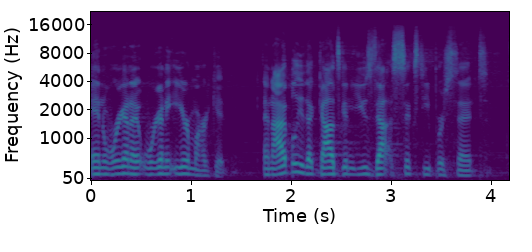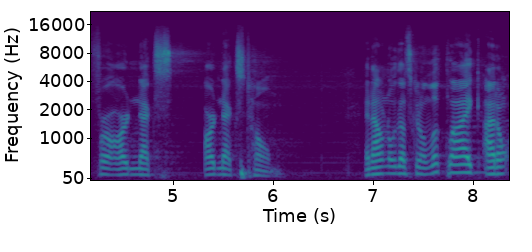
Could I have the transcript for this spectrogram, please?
And we're going to, we're going to earmark it. And I believe that God's going to use that 60% for our next, our next home. And I don't know what that's going to look like. I don't,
